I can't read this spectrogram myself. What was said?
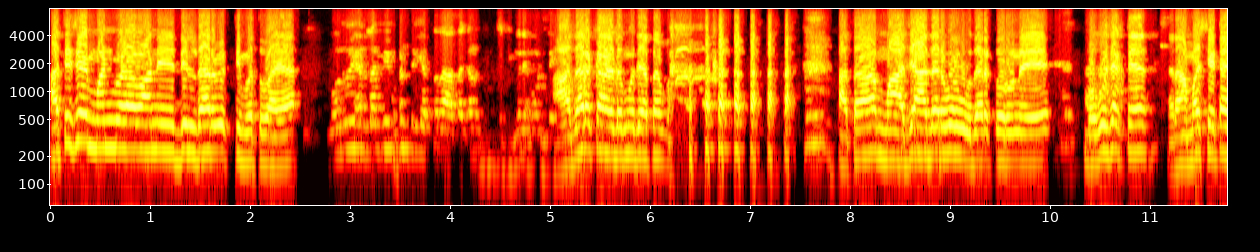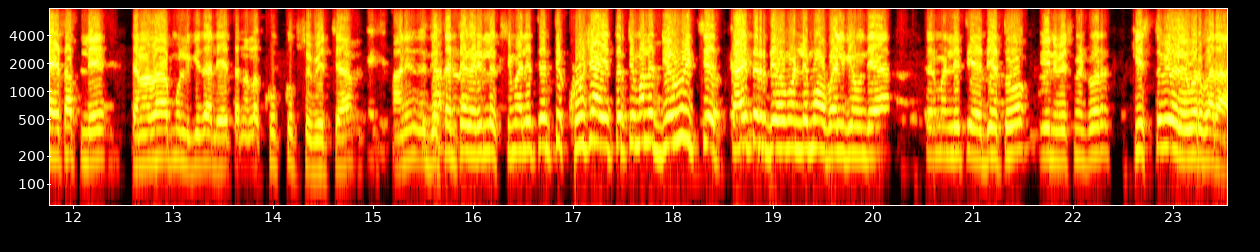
अतिशय मन मिळावा आणि दिलदार व्यक्तिमत्व आहे. आधार कार्डमध्ये आता आता माझ्या आधारवर उधार करू नये. बघू शकता रामा शेठ आहेत आपले. त्यांना मुलगी झाली आहे त्यांना खूप खूप शुभेच्छा. आणि त्यांच्या घरी लक्ष्मी आले तर ते खुश आहेत तर ते मला देऊ इच्छित. काय तर देव म्हणले मोबाईल घेऊन द्या. तर म्हणले ते देतो इन्व्हेस्टमेंट वर. किस्त वेळेवर भरा.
